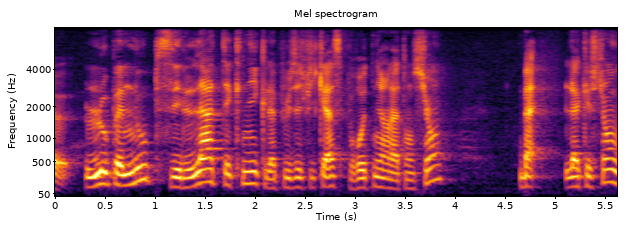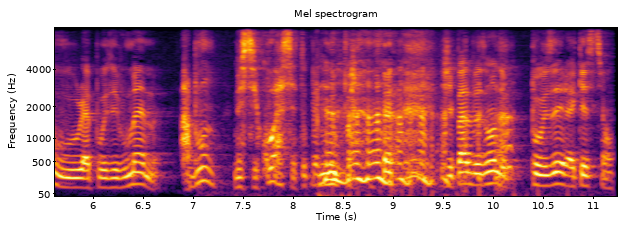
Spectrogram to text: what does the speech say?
euh, l'open loop c'est la technique la plus efficace pour retenir l'attention. Bah, la question vous la posez vous-même. Ah bon? Mais c'est quoi cette open loop? J'ai pas besoin de poser la question.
